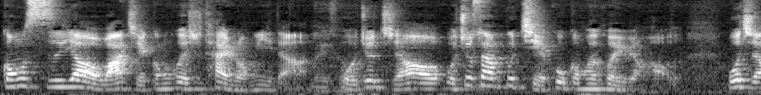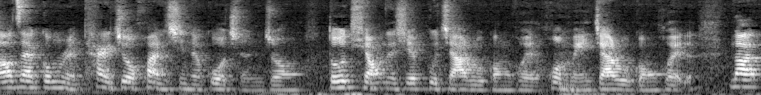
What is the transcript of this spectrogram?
公司要瓦解工会是太容易的啊。没错我就只要我就算不解雇工会会员好了。我只要在工人太旧换新的过程中，都挑那些不加入工会的或没加入工会的，那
